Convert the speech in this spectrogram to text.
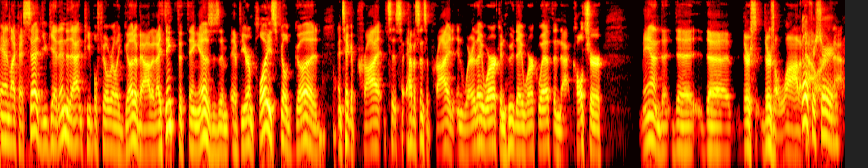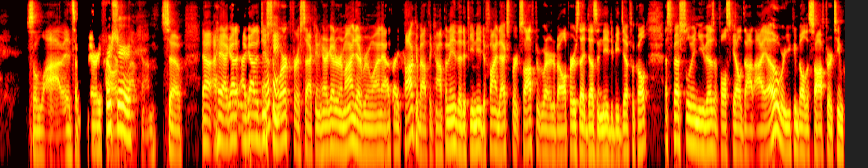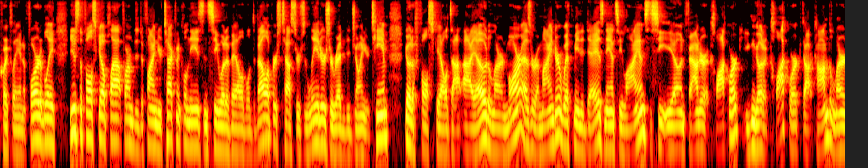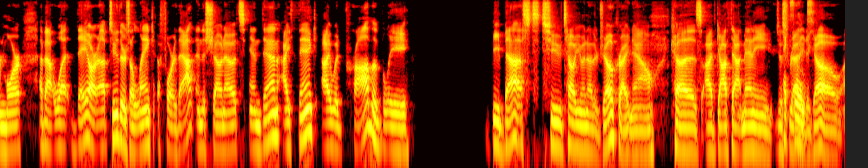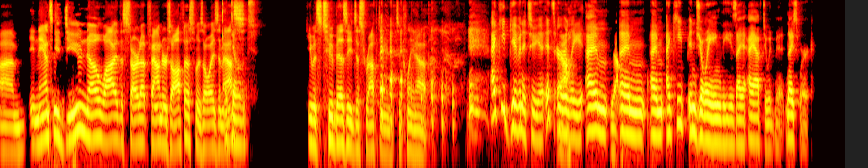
And like I said, you get into that and people feel really good about it. I think the thing is, is if your employees feel good and take a pride, to have a sense of pride in where they work and who they work with and that culture, man, the the the there's there's a lot of oh for sure. It's a lot. It's a very for sure outcome. So uh, hey, I got I got to do okay. some work for a second here. I got to remind everyone as I talk about the company that if you need to find expert software developers, that doesn't need to be difficult, especially when you visit Fullscale.io, where you can build a software team quickly and affordably. Use the Fullscale platform to define your technical needs and see what available developers, testers, and leaders are ready to join your team. Go to Fullscale.io to learn more. As a reminder, with me today is Nancy Lyons, the CEO and founder at Clockwork. You can go to clockwork.com to learn more about what they are up to. There's a link for that in the show notes. And then I think I would probably be best to tell you another joke right now because I've got that many just Excellent. ready to go. Um, Nancy, do you know why the startup founder's office was always a mess? I don't. He was too busy disrupting to clean up. I keep giving it to you. It's yeah. early. I'm yeah. I'm I'm I keep enjoying these. I, I have to admit. Nice work.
